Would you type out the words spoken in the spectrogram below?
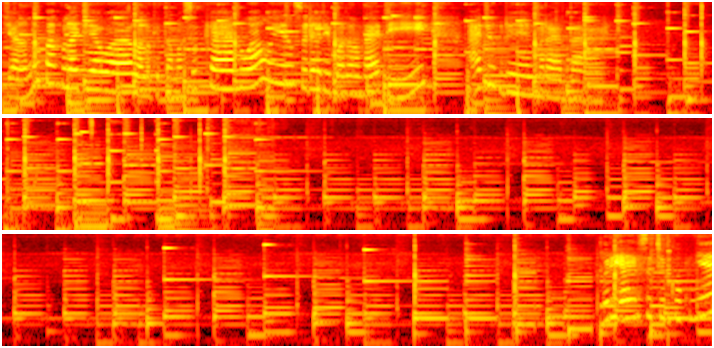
Jangan lupa gula jawa, lalu kita masukkan walu yang sudah dipotong tadi, aduk dengan merata. Beri air secukupnya,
